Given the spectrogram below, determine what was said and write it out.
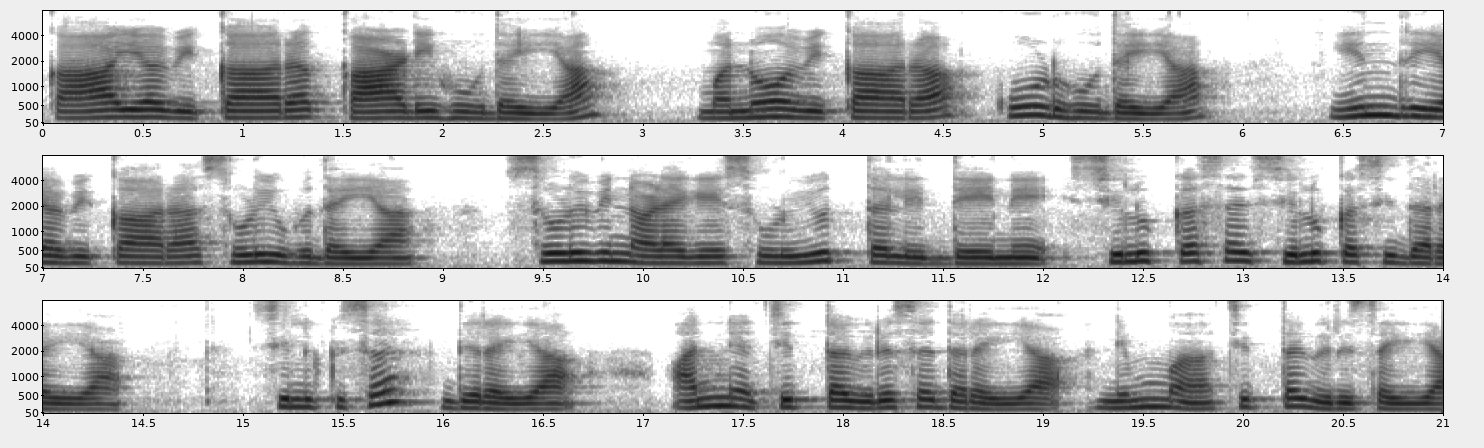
ಕಾಯ ವಿಕಾರ ಕಾಡಿಹುದಯ್ಯ ಮನೋವಿಕಾರ ಕೂಡುವುದಯ್ಯ ಇಂದ್ರಿಯ ವಿಕಾರ ಸುಳಿಯುವುದಯ್ಯ ಸುಳುವಿನೊಳಗೆ ಸುಳಿಯುತ್ತಲಿದ್ದೇನೆ, ಸಿಲುಕಸ, ಸಿಲುಕಸಿದರಯ್ಯ, ಸಿಲುಕಿಸದಿರಯ್ಯ ಅನ್ಯ ಚಿತ್ತವಿರಿಸದರಯ್ಯ ನಿಮ್ಮ ಚಿತ್ತವಿರಿಸಯ್ಯ.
